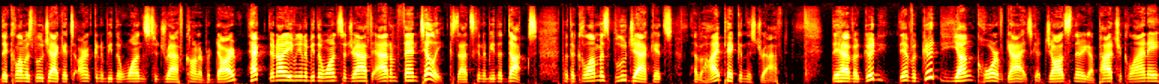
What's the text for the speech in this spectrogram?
the Columbus Blue Jackets aren't going to be the ones to draft Connor Bedard. Heck, they're not even going to be the ones to draft Adam Fantilli because that's going to be the Ducks. But the Columbus Blue Jackets have a high pick in this draft. They have a good they have a good young core of guys. You got Johnson there, you got Patrick Laine.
